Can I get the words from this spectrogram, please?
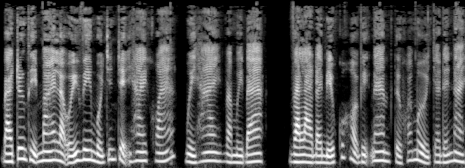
Bà Trương Thị Mai là Ủy viên Bộ Chính trị hai khóa 12 và 13 và là đại biểu Quốc hội Việt Nam từ khóa 10 cho đến nay.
